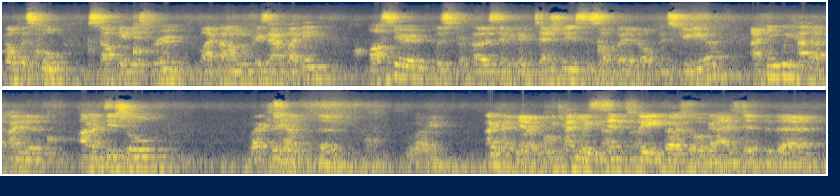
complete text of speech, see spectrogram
help us book stuff in this room. Like, um, for example, I think last year it was proposed that we could potentially use the software development studio. I think we had a kind of unofficial. We actually have the, I mean, Okay, yeah, we can use that. since we first organised it for the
